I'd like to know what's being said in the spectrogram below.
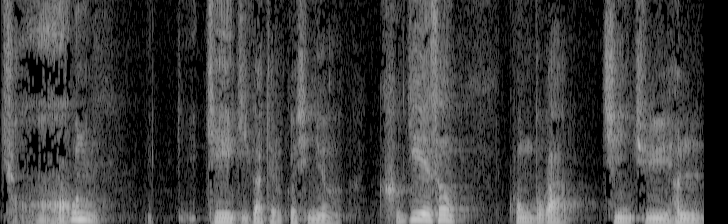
좋은 계기가 될 것이며 거기에서 공부가 진취할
